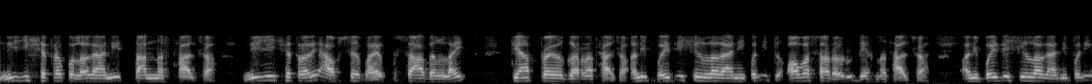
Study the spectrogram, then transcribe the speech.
निजी क्षेत्रको लगानी तान्न थाल्छ। निजी क्षेत्रले आवश्यक भएको साधनलाई त्यहाँ प्रयोग गर्न थाल्छ अनि वैदेशिक लगानी पनि त्यो अवसरहरू देख्न थाल्छ अनि वैदेशिक लगानी पनि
